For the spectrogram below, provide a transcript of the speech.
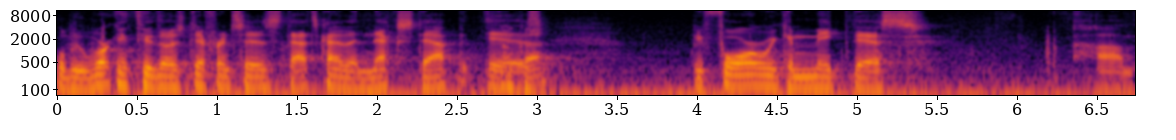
we'll be working through those differences. That's kind of the next step is Okay. before we can make this, um,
